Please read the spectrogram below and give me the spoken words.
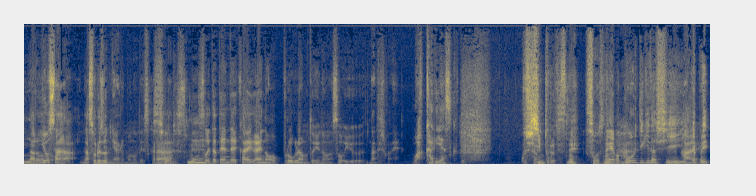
ん。なるほど。良さがそれぞれにあるものですから、そうですねそういった点で海外のプログラムというのはそういう、なんでしょうかね、わかりやすくて、おっしゃる通りですね。そうですね。やっぱ合理的だし、はいやっぱり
